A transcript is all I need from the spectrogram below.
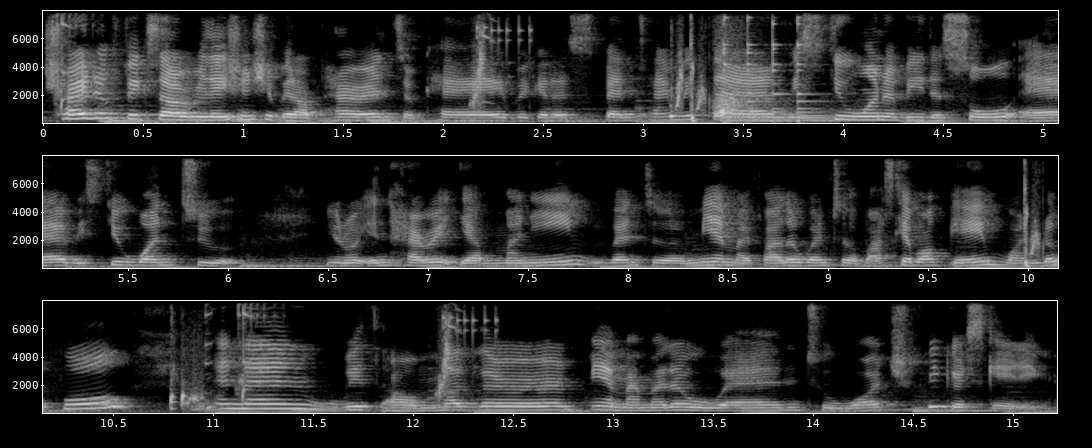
try to fix our relationship with our parents, okay? We're gonna spend time with them. We still want to be the sole heir. We still want to you know, inherit their money. We went to me and my father went to a basketball game, wonderful. And then with our mother, me and my mother went to watch figure skating.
